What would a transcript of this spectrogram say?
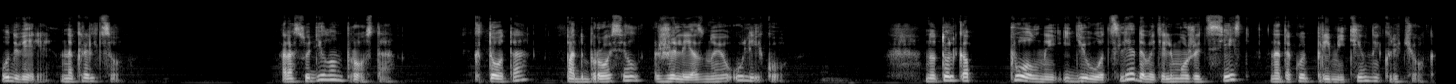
У двери, на крыльцо. Рассудил он просто. Кто-то подбросил железную улику. Но только полный идиот-следователь может сесть на такой примитивный крючок.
